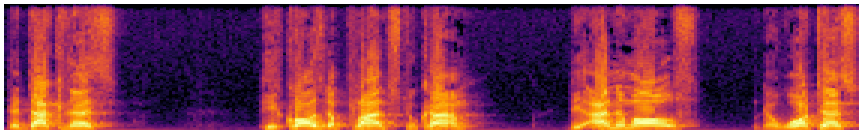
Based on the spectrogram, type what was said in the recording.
the darkness. He caused the plants to come, the animals, the waters.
